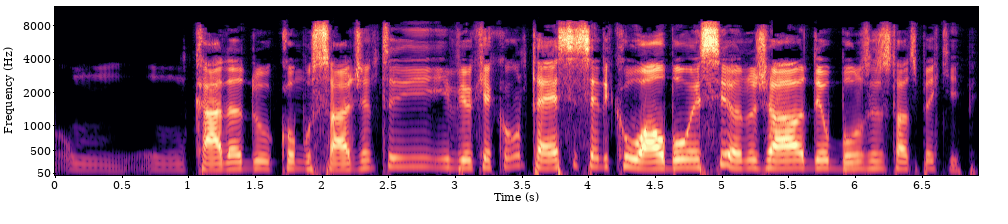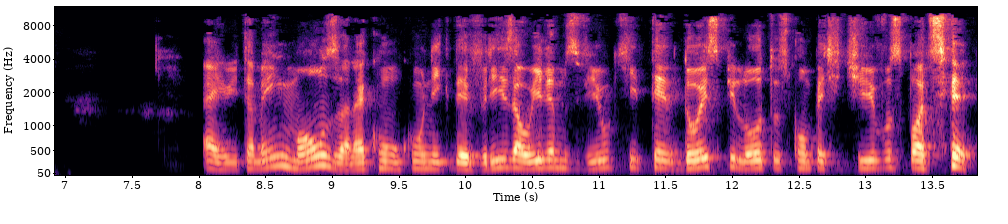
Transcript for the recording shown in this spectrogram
um, um cara do como Sargent e, e, ver o que acontece, sendo que o álbum esse ano já deu bons resultados para a equipe. É, e também em Monza, né, com, com o Nick De Vries, a Williams viu que ter dois pilotos competitivos pode ser,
